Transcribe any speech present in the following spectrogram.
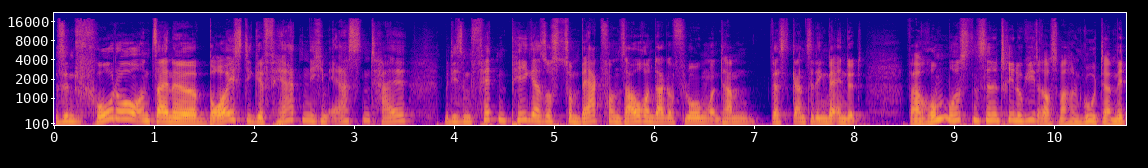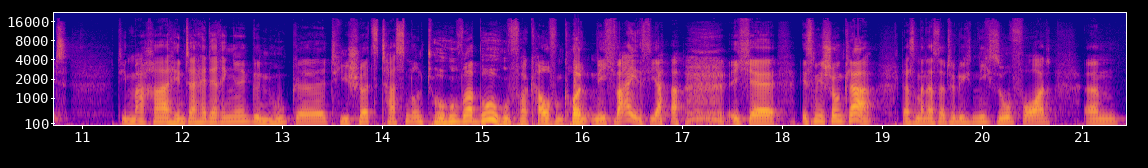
sind Frodo und seine Boys, die Gefährten, nicht im ersten Teil mit diesem fetten Pegasus zum Berg von Sauron da geflogen und haben das ganze Ding beendet? Warum mussten sie eine Trilogie draus machen? Gut, damit die Macher hinter Herr der Ringe genug äh, T-Shirts, Tassen und Tohuwabohu verkaufen konnten. Ich weiß, ja. Ich, äh, ist mir schon klar, dass man das natürlich nicht sofort, ähm,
